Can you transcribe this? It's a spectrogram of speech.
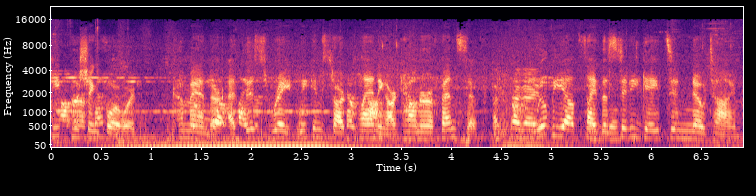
Keep pushing forward. Commander, at this rate, we can start planning our counteroffensive. We'll be outside the city gates in no time.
